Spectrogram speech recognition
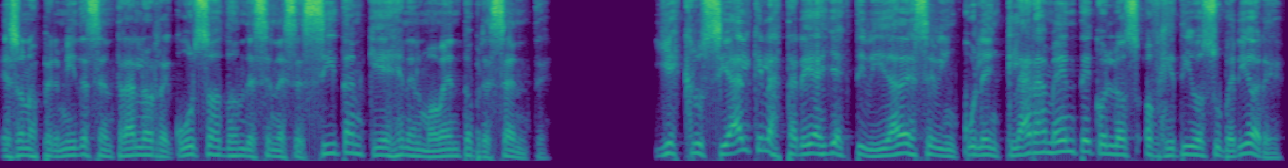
Eso nos permite centrar los recursos donde se necesitan, que es en el momento presente. Y es crucial que las tareas y actividades se vinculen claramente con los objetivos superiores.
